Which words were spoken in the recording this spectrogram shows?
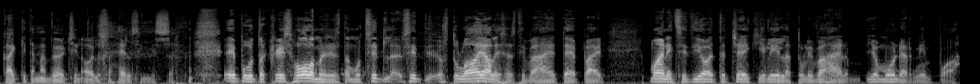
Kaikki tämä Virgin Oilissa Helsingissä. Ei puhuta Chris Holmesista, mutta sitten sit, jos tullaan ajallisesti vähän eteenpäin, mainitsit jo, että Jake Lillä tuli vähän jo modernimpaa,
